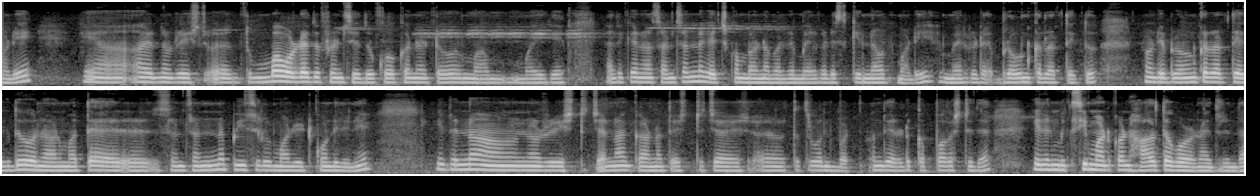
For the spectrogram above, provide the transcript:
ಮಾಡಿ. ನೋಡಿರಿ ಎಷ್ಟು ತುಂಬ ಒಳ್ಳೆಯದು ಫ್ರೆಂಡ್ಸ್ ಇದು ಕೋಕೋನಟ್ಟು ಮೈಗೆ. ಅದಕ್ಕೆ ನಾವು ಸಣ್ಣ ಸಣ್ಣಗೆ ಹೆಚ್ಕೊಂಬರೋಣ ಬನ್ನಿ ಮೇಲ್ಗಡೆ ಸ್ಕಿನ್ ಔಟ್ ಮಾಡಿ, ಮೇಲ್ಗಡೆ ಬ್ರೌನ್ ಕಲರ್ ತೆಗೆದು. ನೋಡಿ ಬ್ರೌನ್ ಕಲರ್ ತೆಗೆದು ನಾನು ಮತ್ತೆ ಸಣ್ಣ ಸಣ್ಣ ಪೀಸ್ಗಳು ಮಾಡಿ ಇಟ್ಕೊಂಡಿದ್ದೀನಿ ಇದನ್ನು ನೋಡಿರಿ ಎಷ್ಟು ಚೆನ್ನಾಗಿ ಕಾಣುತ್ತೆ, ಎಷ್ಟು ಚ ಹತ್ರ ಒಂದು ಬಟ್, ಒಂದು ಎರಡು ಕಪ್ಪಾಗಷ್ಟಿದೆ ಇದನ್ನು ಮಿಕ್ಸಿ ಮಾಡ್ಕೊಂಡು ಹಾಲು ತಗೊಳ್ಳೋಣ ಇದರಿಂದ.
